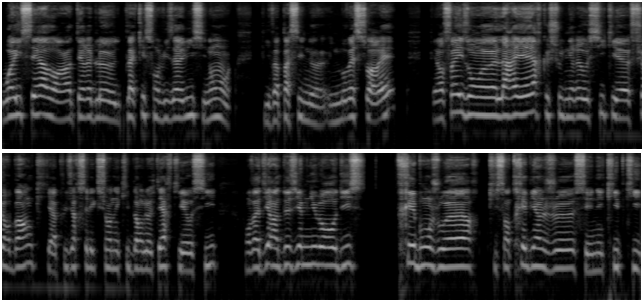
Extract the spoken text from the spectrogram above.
YCA aura intérêt de, le, plaquer son vis-à-vis, sinon il va passer une, mauvaise soirée. Et enfin, ils ont euh, l'arrière que je soulignerai aussi, qui est euh, Furbank, qui a plusieurs sélections en équipe d'Angleterre, qui est aussi, on va dire, un deuxième numéro 10, très bon joueur, qui sent très bien le jeu. C'est une équipe qui,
